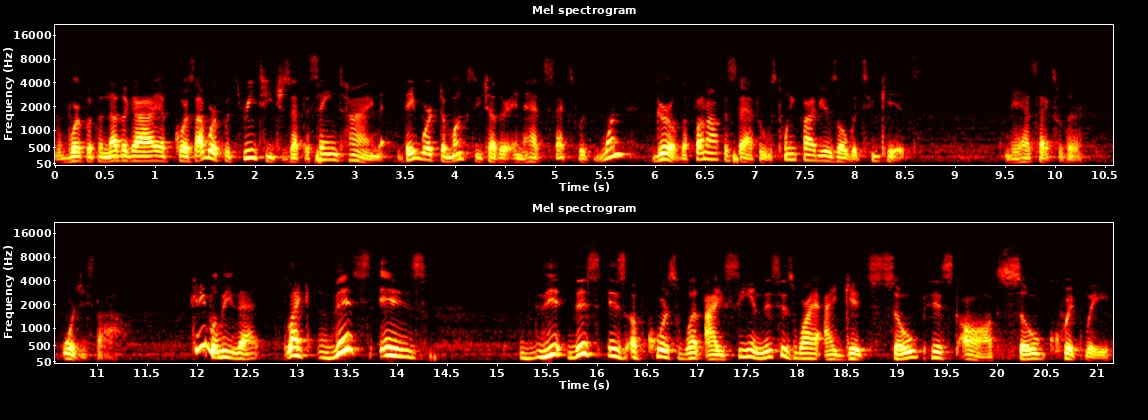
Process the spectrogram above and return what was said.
Worked with another guy. Of course, I worked with three teachers at the same time. They worked amongst each other and had sex with one girl, the front office staff, who was 25 years old with two kids. And they had sex with her, orgy style. Can you believe that? Like, this is. This is, of course, what I see, and this is why I get so pissed off so quickly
